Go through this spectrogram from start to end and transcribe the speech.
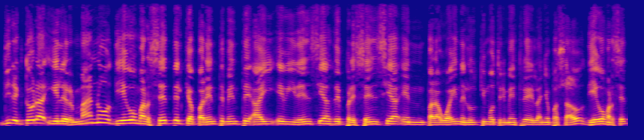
Directora, ¿y el hermano Diego Marcet, del que aparentemente hay evidencias de presencia en Paraguay en el último trimestre del año pasado? Diego Marcet.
